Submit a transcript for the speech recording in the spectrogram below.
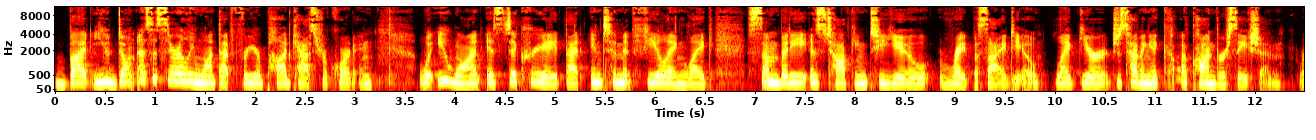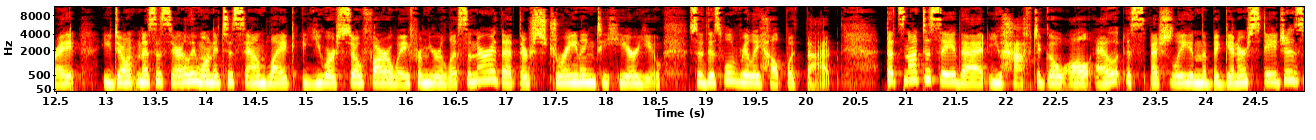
but you don't necessarily want that for your podcast recording. What you want is to create that intimate feeling like somebody is talking to you right beside you, like you're just having a, a, conversation, right? You don't necessarily want it to sound like you are so far away from your listener that they're straining to hear you. So this will really help with that. That's not to say that you have to go all out, especially in the beginner stages,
